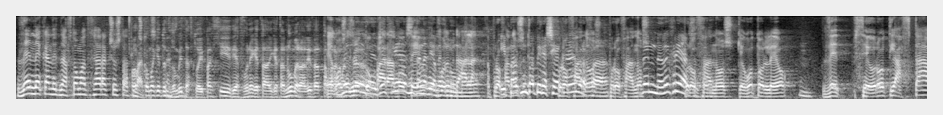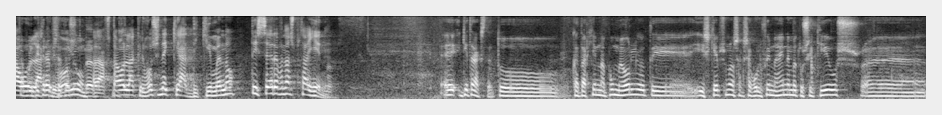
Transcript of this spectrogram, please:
δεν έκανε την αυτόματη χάραξη ο σταθμό. Ακόμα και το 70 αυτό. Υπάρχει διαφωνία για τα, για τα νούμερα. Δηλαδή τα, Εγώ σα λέω το παραδοτέο. Δεν διαφωνούμε. Αλλά Υπάρχουν τα υπηρεσιακά προφανώς, προφανώς, δεν, δεν χρειάζεται. Προφανώς και εγώ το λέω, mm. δεν, θεωρώ ότι αυτά όλα, ακριβώς, αυτά όλα ακριβώς είναι και αντικείμενο της έρευνας που θα γίνει. Ε, κοιτάξτε, το... καταρχήν να πούμε όλοι ότι η σκέψη μας εξακολουθεί να είναι με τους οικείους ε,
